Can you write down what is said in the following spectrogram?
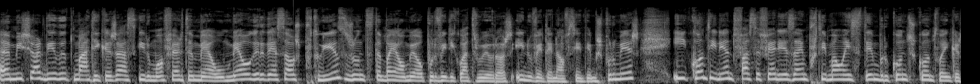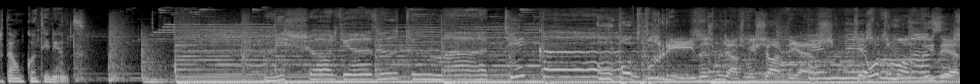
A Michórdia de Temática já a seguir uma oferta Mel. O Mel agradece aos portugueses, junte também ao Mel por 24 euros e 99 cêntimos por mês. E Continente faça férias em Portimão em setembro com desconto em cartão Continente. Michórdia de temática. Um ponto porri das melhores Michórdias. É que é outro modo de dizer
